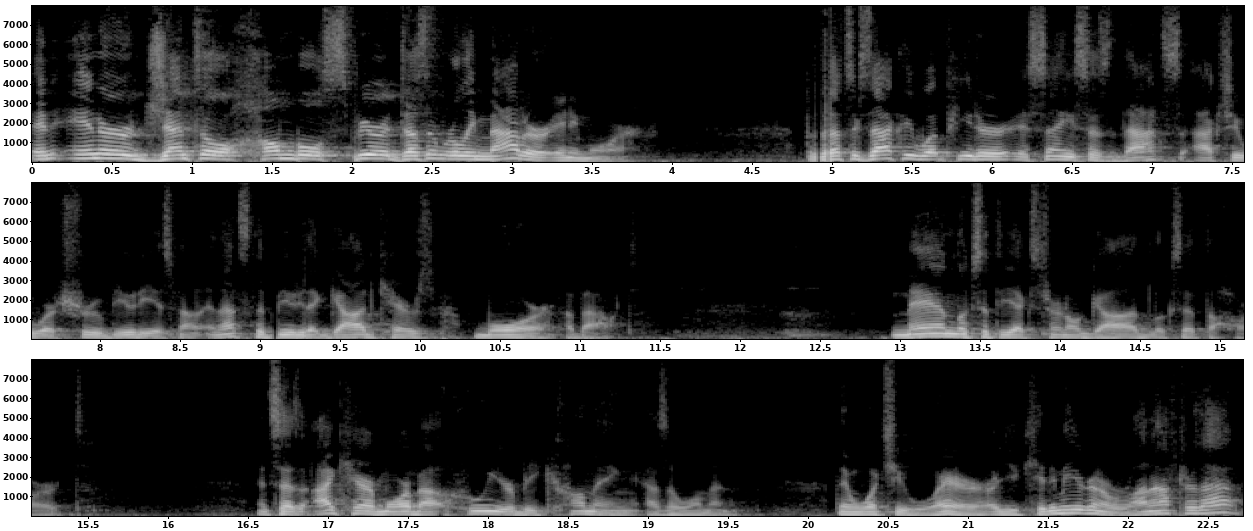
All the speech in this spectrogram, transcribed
an inner, gentle, humble spirit doesn't really matter anymore. But that's exactly what Peter is saying. He says that's actually where true beauty is found, and that's the beauty that God cares more about. Man looks at the external, God looks at the heart and says, I care more about who you're becoming as a woman than what you wear. Are you kidding me? You're going to run after that?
